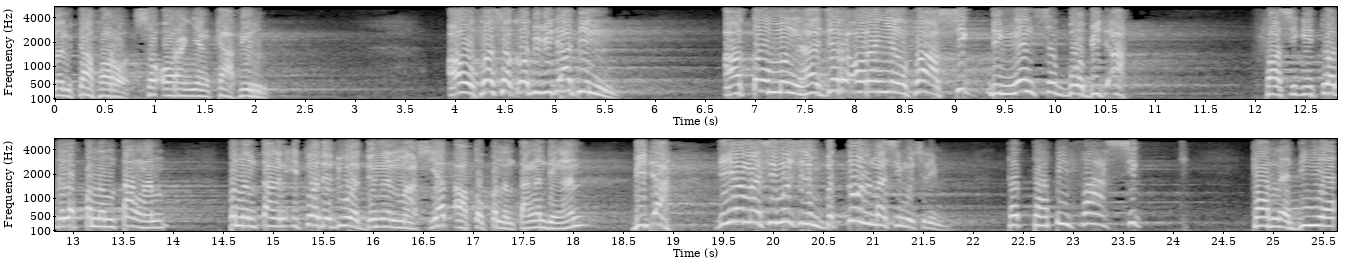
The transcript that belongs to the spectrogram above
man kafara seorang yang kafir. Au fasaqa bibidatin atau menghajar orang yang fasik dengan sebuah bid'ah. Fasik itu adalah penentangan. Penentangan itu ada dua dengan maksiat atau penentangan dengan bid'ah. Dia masih muslim betul masih muslim. Tetapi fasik karena dia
